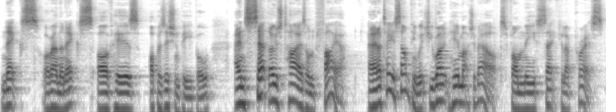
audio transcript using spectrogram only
necks or around the necks of his opposition people and set those tyres on fire. And I'll tell you something which you won't hear much about from the secular press.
